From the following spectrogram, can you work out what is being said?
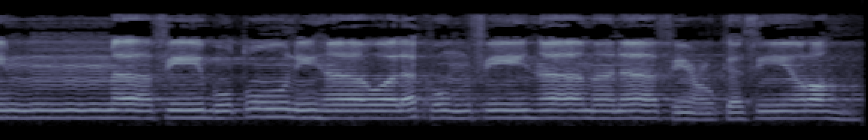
مما في بطونها ولكم فيها منافع كثيرة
